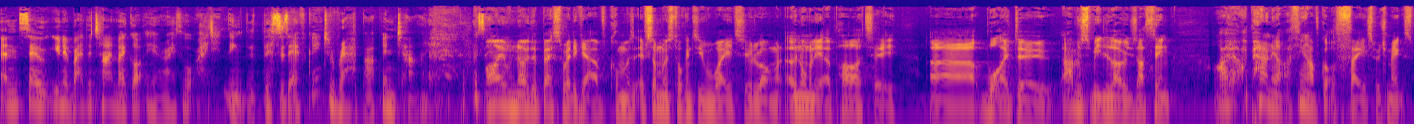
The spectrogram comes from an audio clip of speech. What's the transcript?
And so, you know, by the time I got here, I thought I didn't think that this is ever going to wrap up in time. I know the best way to get out of conversation. If someone's talking to you way too long, uh, normally at a party, uh, what I do happens to be loads. I think. I, apparently, I think I've got a face which makes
